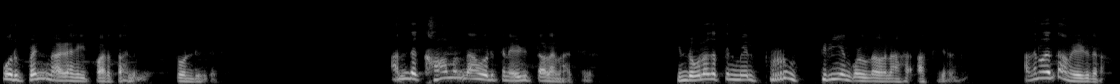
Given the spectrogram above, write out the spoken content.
ஒரு பெண் அழகை பார்த்தாலும் தோன்றுகிறது. அந்த காமம் தான் ஒருத்தனை எழுத்தாளன் ஆக்குகிறது இந்த உலகத்தின் மேல் பெரும் பிரியம் கொள்றவனாக ஆக்குகிறது. அதனால தான் அவன் எழுதுறான்.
